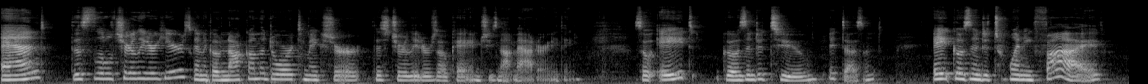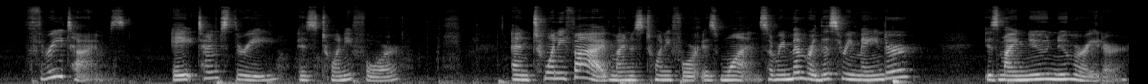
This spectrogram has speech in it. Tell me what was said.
And this little cheerleader here is going to go knock on the door to make sure this cheerleader's okay and she's not mad or anything. So 8 goes into 2. It doesn't. 8 goes into 25 three times. 8 times 3 is 24. And 25 minus 24 is 1. So remember, this remainder is my new numerator.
